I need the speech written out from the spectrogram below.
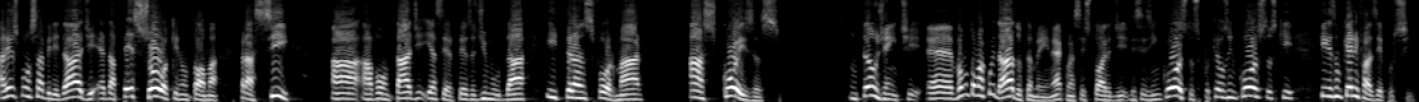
A responsabilidade é da pessoa que não toma para si a, a vontade e a certeza de mudar e transformar as coisas. Então, gente, é, vamos tomar cuidado também né, com essa história de, desses encostos, porque é os encostos que, que eles não querem fazer por si.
